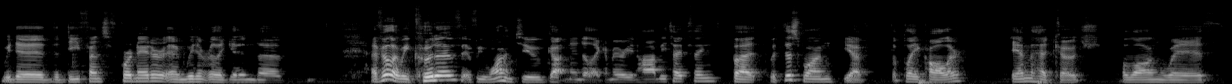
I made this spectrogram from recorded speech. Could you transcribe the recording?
We did the defensive coordinator, and we didn't really get into I feel like we could have, if we wanted to, gotten into like a Marion Hobby type thing. But with this one, you have the play caller and the head coach, along with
